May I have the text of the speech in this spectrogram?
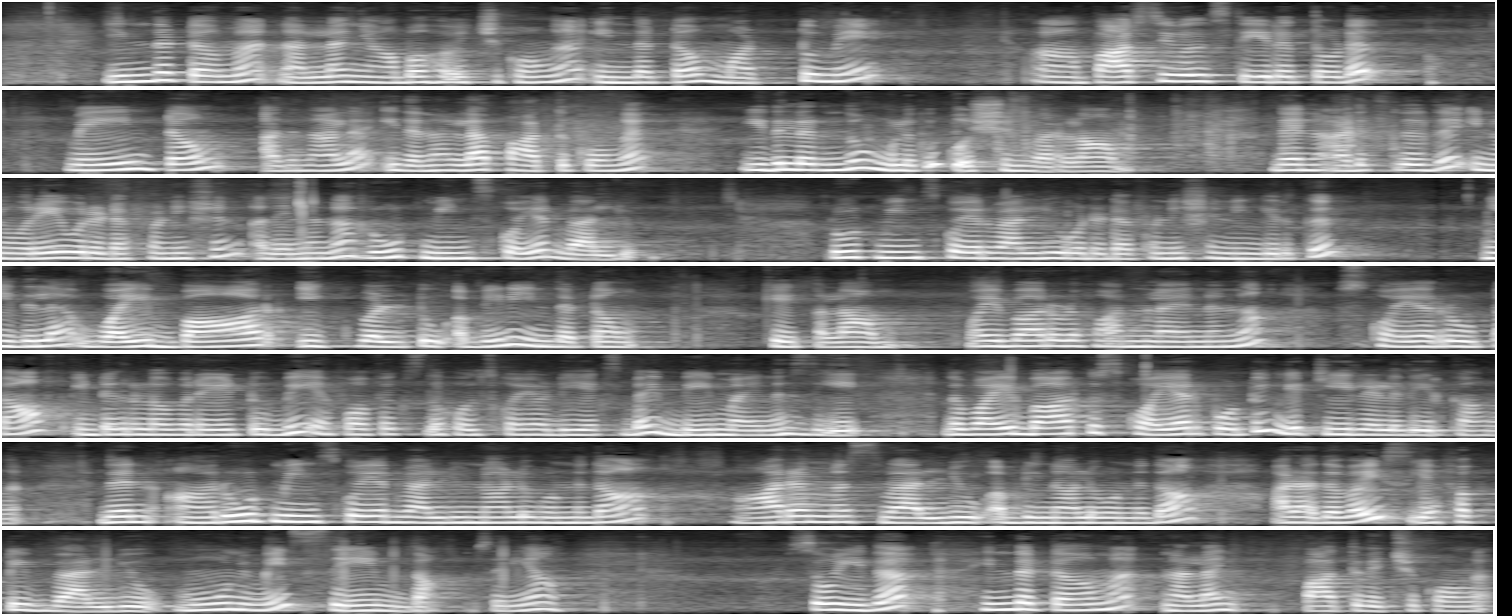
இந்த டேர்மை நல்லா ஞாபகம் வச்சுக்கோங்க. இந்த term மட்டுமே Parseval's தீரத்தோட main term அதனால் இதை நல்லா பார்த்துக்கோங்க. இதிலிருந்து உங்களுக்கு கொஷின் வரலாம். தென் அடுத்தது இன்னும் ஒரே ஒரு டெஃபனிஷன் அது என்னென்னா root mean square value root mean square வேல்யூவோட definition இங்கே இருக்குது இதில் ஒய் பார் ஈக்குவல் டு அப்படின்னு இந்த டேர்ம் கேட்கலாம். ஒய் பாரோட ஃபார்முலா என்னென்னா square root of integral over A to B F of X the whole square DX by B minus A இந்த Y park square போட்டு இங்கே கீழே எழுதியிருக்காங்க. தென் ரூட் மீன் ஸ்கொயர் வேல்யூனாலும் ஒன்று தான் ஆர்எம்எஸ் வேல்யூ அப்படின்னாலும் ஒன்று தான் ஆர் அதர்வைஸ் எஃபெக்டிவ் வேல்யூ மூணுமே சேம் தான். சரியா? ஸோ இதை இந்த டேர்மை நல்லா பார்த்து வச்சுக்கோங்க.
